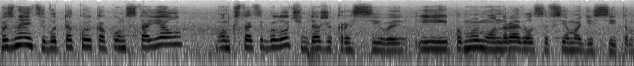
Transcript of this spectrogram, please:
Вы знаете, вот такой, как он стоял, он, кстати, был очень даже красивый. И, по-моему, он нравился всем одесситам.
